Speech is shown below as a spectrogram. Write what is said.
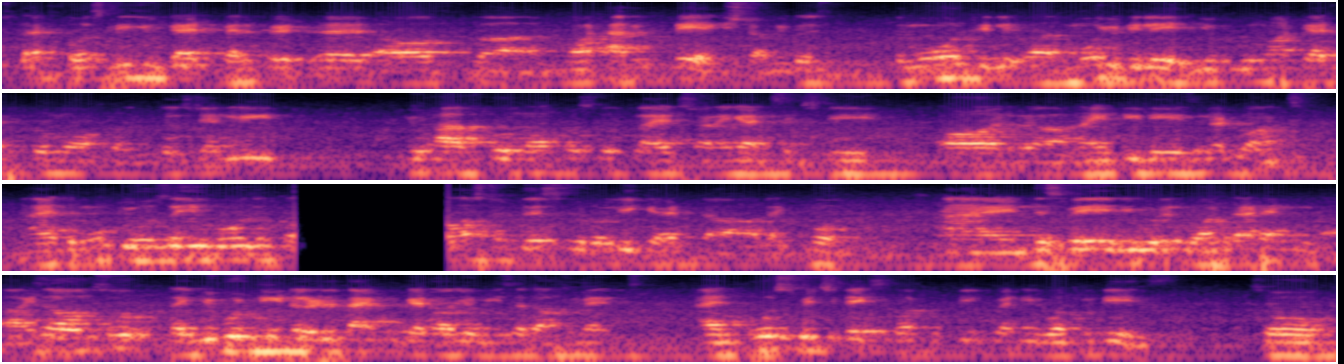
so that firstly you get benefit of uh, not having to pay extra because the more delay, more you delay, you do not get promo offers because generally you have promo offers for flights running at 60 or uh, 90 days in advance, and the more closer you go, the cost of this would only get uh, like more. And this way you wouldn't want that. And uh, also like you would need a little time to get all your visa documents, and post which takes about 15 20 working days. So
